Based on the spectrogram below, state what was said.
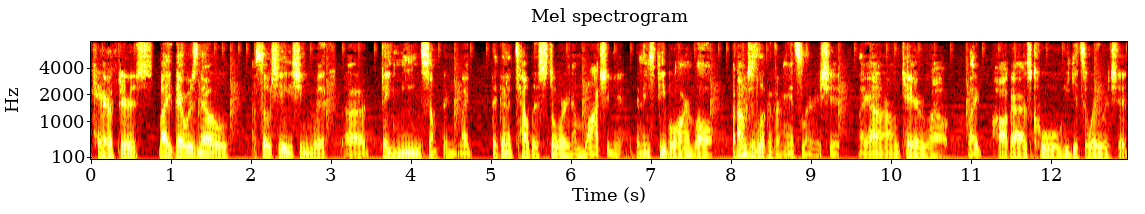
characters. Like there was no association with uh they mean something. Like they're gonna tell this story and I'm watching it and these people are involved. But I'm just looking for ancillary shit. Like I don't, I don't care about like Hawkeye's cool. He gets away with shit.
